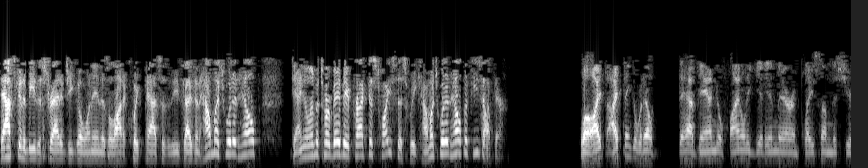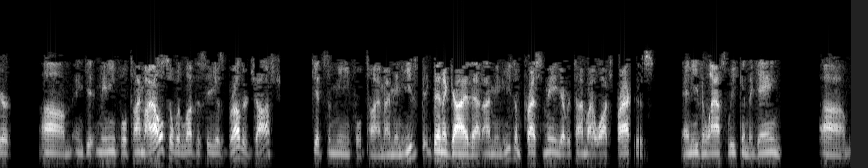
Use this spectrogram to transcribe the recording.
that's going to be the strategy going in. Is a lot of quick passes to these guys. And how much would it help? Daniel Imatorbhebhe practiced twice this week. How much would it help if he's out there? Well, I I think it would help to have Daniel finally get in there and play some this year um, and get meaningful time. I also would love to see his brother Josh get some meaningful time. I mean, he's been a guy that I mean he's impressed me every time I watch practice, and even last week in the game. Um,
